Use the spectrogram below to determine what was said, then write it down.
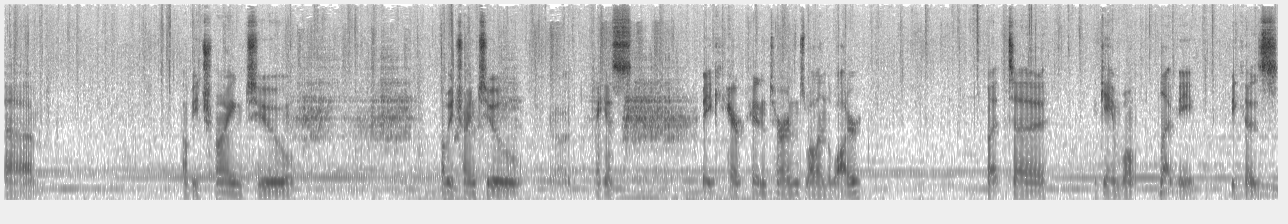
um, I'll be trying to, I'll be trying to, uh, I guess, make hairpin turns while in the water, but uh, the game won't let me because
